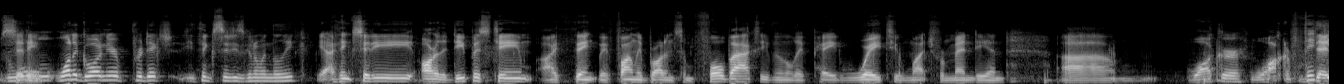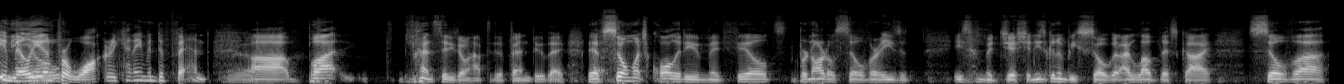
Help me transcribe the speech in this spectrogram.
City. Want to go on your prediction? You think City's going to win the league? Yeah, I think City are the deepest team. I think they finally brought in some fullbacks, even though they paid way too much for Mendy and um, Walker. Walker. Fifty million for Walker. He can't even defend. Yeah. Uh, but Man City don't have to defend, do they? They have so much quality in midfield. Bernardo Silva, he's a he's a magician. He's going to be so good. I love this guy. Silva,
